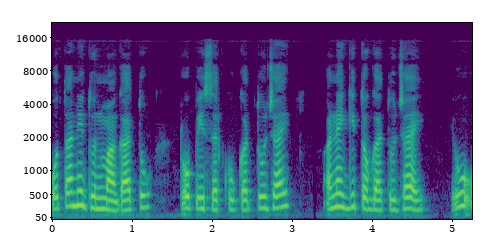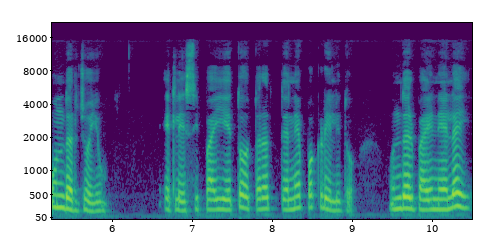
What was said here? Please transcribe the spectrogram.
પોતાની ધૂનમાં ગાતું, ટોપી સરખું કરતું જાય અને ગીતો ગાતું જાય એવું ઉંદર જોયું. એટલે સિપાહીએ તો તરત તેને પકડી લીધો. ઉંદરભાઈને લઈ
